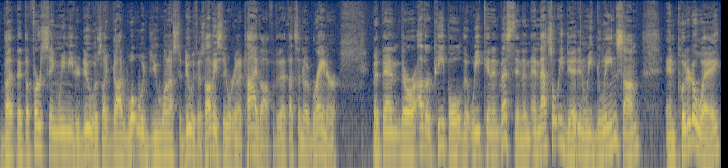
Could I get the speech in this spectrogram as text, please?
But that the first thing we need to do was like, God, what would you want us to do with this? Obviously, we're going to tithe off of that. That's a no brainer. But then there are other people that we can invest in. And, and that's what we did. And we gleaned some and put it away.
